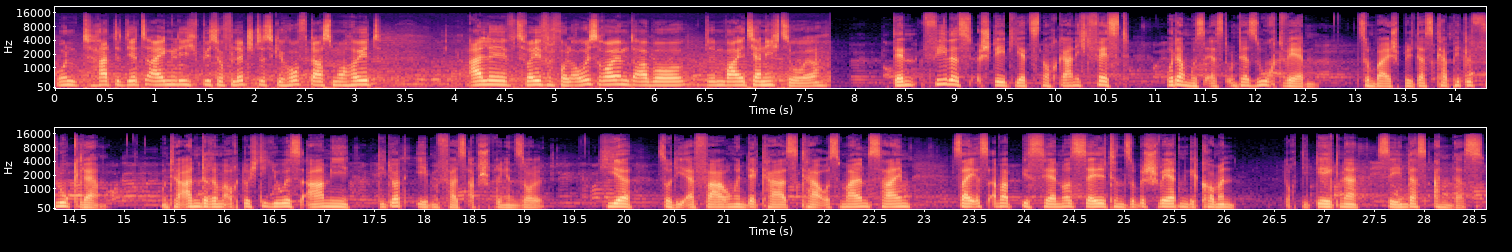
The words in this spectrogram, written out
Und hatten jetzt eigentlich bis auf letztes gehofft, dass man heute alle Zweifel voll ausräumt, aber dem war jetzt ja nicht so. Ja. Denn vieles steht jetzt noch gar nicht fest oder muss erst untersucht werden. Zum Beispiel das Kapitel Fluglärm. Unter anderem auch durch die US Army, die dort ebenfalls abspringen soll. Hier, so die Erfahrungen der KSK aus Malmsheim, sei es aber bisher nur selten zu Beschwerden gekommen. Doch die Gegner sehen das anders.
